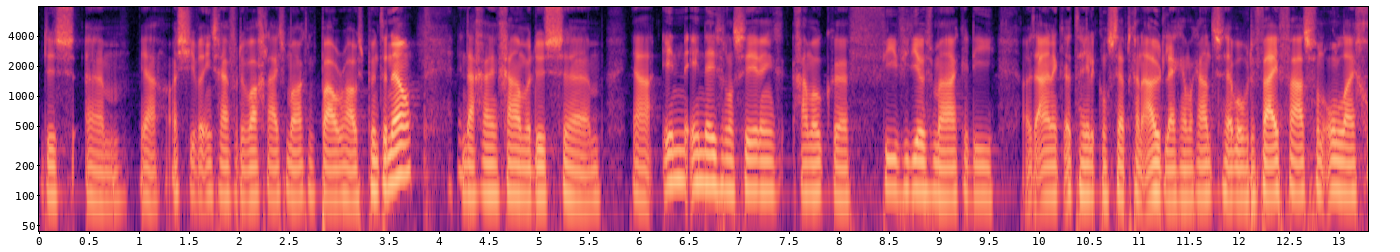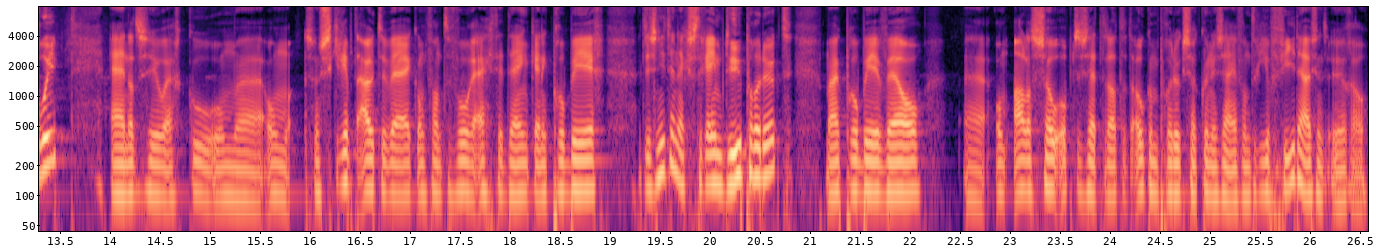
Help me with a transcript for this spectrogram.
Dus um, ja, als je je wil inschrijven voor de wachtlijst marketingpowerhouse.nl. En daar gaan we dus um, ja, in, in deze lancering gaan we ook uh, vier video's maken die uiteindelijk het hele concept gaan uitleggen. En we gaan het dus hebben over de vijf fases van online groei. En dat is heel erg cool om, uh, om zo'n script uit te werken, om van tevoren echt te denken. En ik probeer, het is niet een extreem duur product, maar ik probeer wel uh, om alles zo op te zetten dat het ook een product zou kunnen zijn van 3 of 4.000 euro.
